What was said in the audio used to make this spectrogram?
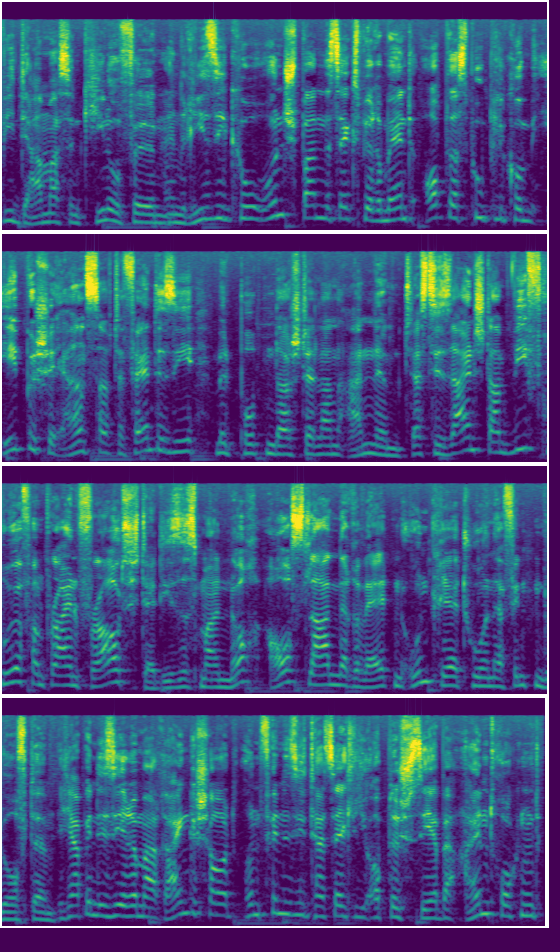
wie damals im Kinofilm. Ein Risiko und spannendes Experiment, ob das Publikum epische, ernsthafte Fantasy mit Puppendarstellern annimmt. Das Design stammt wie früher von Brian Froud, der dieses Mal noch ausladendere Welten und Kreaturen erfinden durfte. Ich habe in die Serie mal reingeschaut und finde sie tatsächlich optisch sehr beeindruckend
